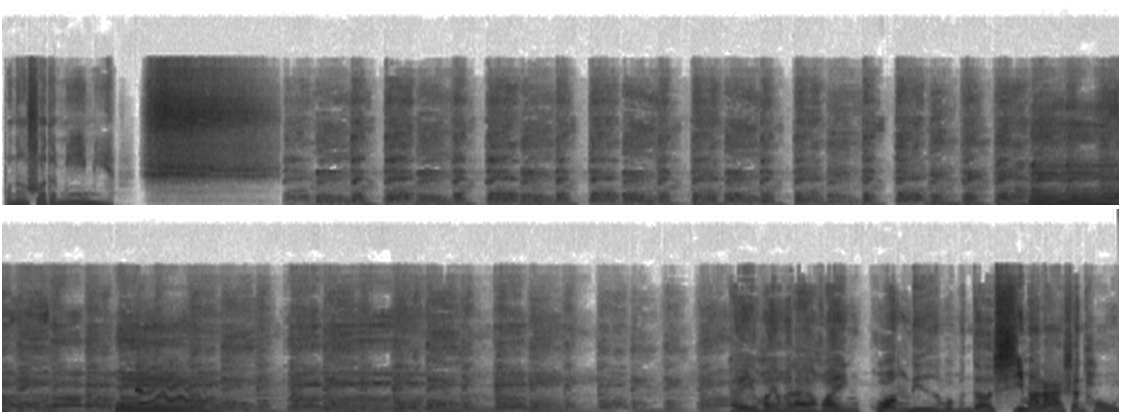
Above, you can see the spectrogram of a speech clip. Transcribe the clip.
不能说的秘密，嘿，欢迎回来，欢迎光临我们的喜马拉雅山头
